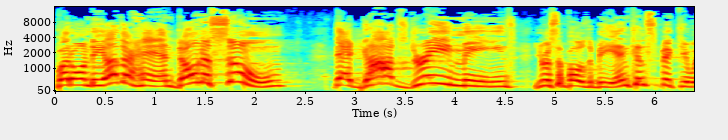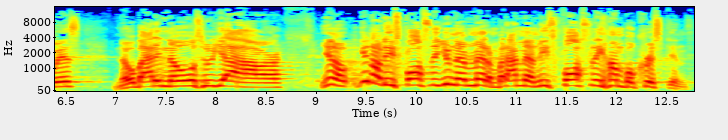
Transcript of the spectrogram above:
But on the other hand, don't assume that God's dream means you're supposed to be inconspicuous. Nobody knows who you are. You know, you know these falsely, you never met them, but I met them, these falsely humble Christians.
